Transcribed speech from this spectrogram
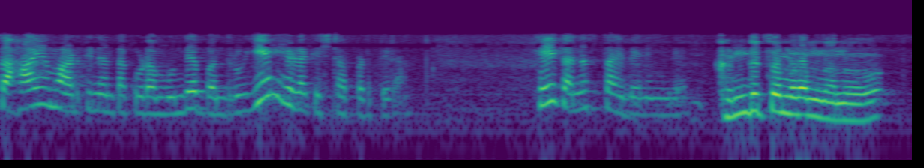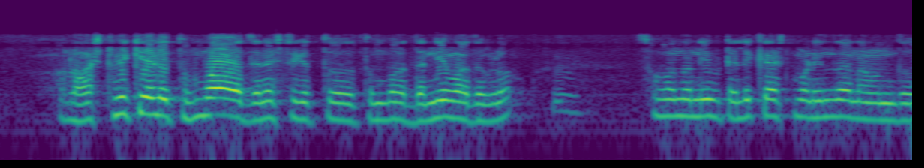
ಸಹಾಯ ಮಾಡ್ತೀನಿ ಅಂತ ಕೂಡ ಮುಂದೆ ಬಂದ್ರು. ಏನ್ ಹೇಳಕ್ ಇಷ್ಟಪಡ್ತೀರಾ? ಹೇಗೆ ಅನಿಸ್ತಾ ಇದೆ ನಿಮಗೆ? ಖಂಡಿತ ಮೇಡಮ್ ನಾನು ಲಾಸ್ಟ್ ವೀಕ್ ಹೇಳಿ ತುಂಬಾ ಜನಷ್ಟಿಗೆ ತುಂಬಾ ಧನ್ಯವಾದಗಳು. ಸೊ ಒಂದು ನೀವು ಟೆಲಿಕಾಸ್ಟ್ ಮಾಡಿಂದ ನಾವೊಂದು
